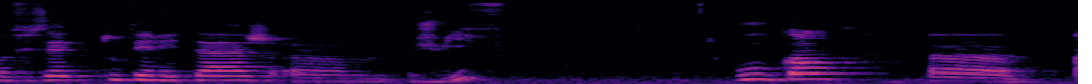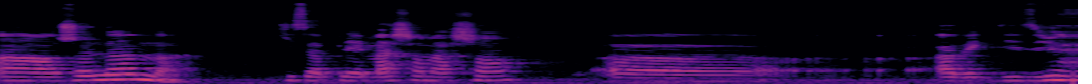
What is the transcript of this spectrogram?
refusait tout héritage juif ou quand euh, un jeune homme qui s'appelait machin machin, euh, avec des yeux,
